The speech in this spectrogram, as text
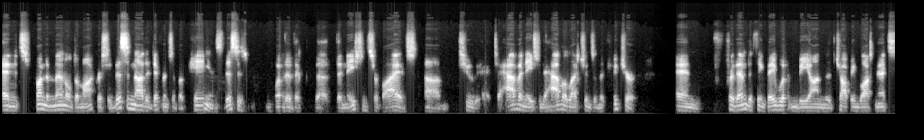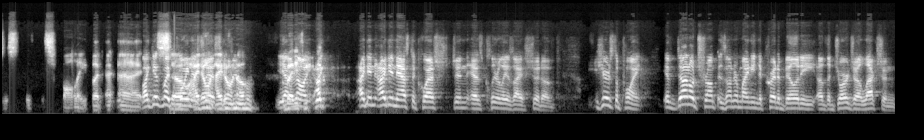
and its fundamental democracy. This is not a difference of opinions. This is whether the, the, the nation survives um, to to have a nation, to have elections in the future, and for them to think they wouldn't be on the chopping block next is, is folly. But uh, well, I guess my so point is I don't this, I don't know. Yeah, no, I, I didn't I didn't ask the question as clearly as I should have. Here's the point: if Donald Trump is undermining the credibility of the Georgia election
